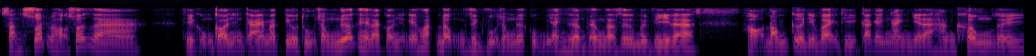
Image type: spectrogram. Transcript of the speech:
sản xuất và họ xuất ra thì cũng có những cái mà tiêu thụ trong nước hay là có những cái hoạt động dịch vụ trong nước cũng bị ảnh hưởng phải không giáo sư bởi vì là họ đóng cửa như vậy thì các cái ngành như là hàng không rồi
